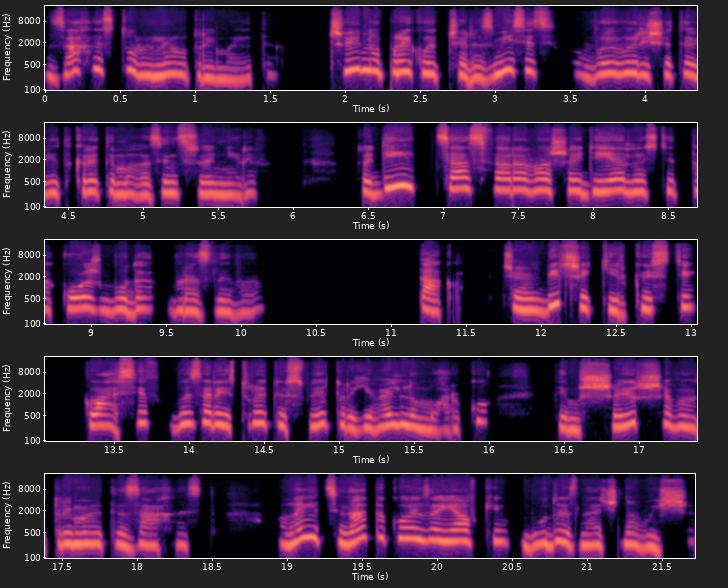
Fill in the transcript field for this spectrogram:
захисту ви не отримаєте. Чи, наприклад, через місяць ви вирішите відкрити магазин сувенірів. Тоді ця сфера вашої діяльності також буде вразливою. Так, чим в більшій кількості класів ви зареєструєте свою торгівельну марку, тим ширше ви отримаєте захист, але і ціна такої заявки буде значно вища.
